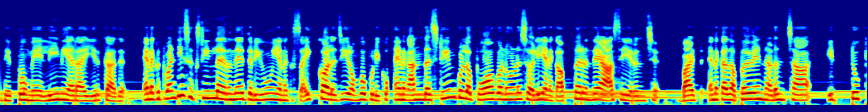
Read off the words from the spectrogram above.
இது எப்பவுமே லீனியராக இருக்காது. எனக்கு டுவெண்ட்டி சிக்ஸ்டீனில் இருந்தே தெரியும் எனக்கு சைக்காலஜி ரொம்ப பிடிக்கும். எனக்கு அந்த ஸ்ட்ரீம்குள்ளே போகணும்னு சொல்லி எனக்கு அப்போ இருந்தே ஆசை இருந்துச்சு. பட் எனக்கு அது அப்போவே நடந்துச்சா? It took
